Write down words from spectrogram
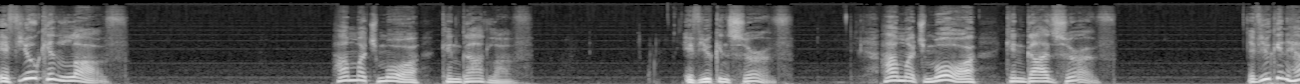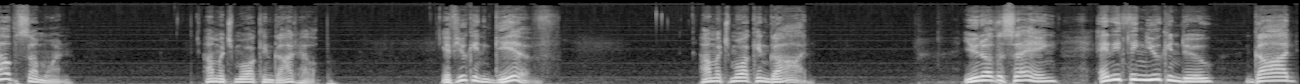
If you can love, how much more can God love? If you can serve, how much more can God serve? If you can help someone, how much more can God help? If you can give, how much more can God? You know the saying anything you can do, God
